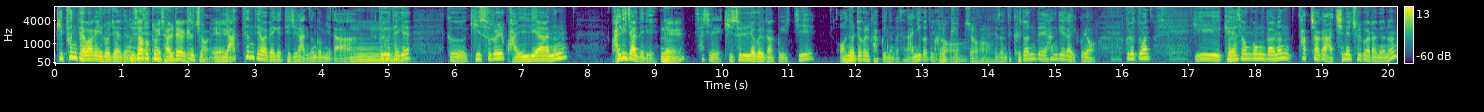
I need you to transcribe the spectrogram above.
깊은 대화가 이루어져야 되는데 의사소통이 잘 되야겠죠. 그렇죠. 예. 얕은 대화백에 되지가 않는 겁니다. 음. 그리고 되게 그 기술을 관리하는 관리자들이 네. 사실 기술력을 갖고 있지 언어력을 갖고 있는 것은 아니거든요. 그렇겠죠. 그래서 그런데 한계가 있고요. 그리고 또한 이 개성공단은 탑차가 아침에 출발하면은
